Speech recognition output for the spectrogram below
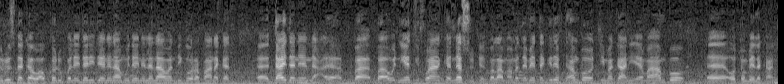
دروست دەکە و ئەو کەل و پەلەی دەری دێنن هەموو دێنن لە ناوەندی گۆڕەپانەکەت دایدەنێن بە ئەوە نیەتی خۆیان کە نەسووتێت بەڵام ئەمە دەبێتە گرفت هەم بۆ تیمەکانی ئێمە هەم بۆ ئۆتۆمبیلەکانی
